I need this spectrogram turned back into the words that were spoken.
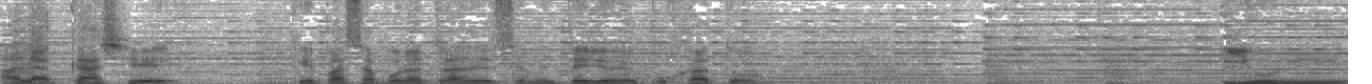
a la calle que pasa por atrás del cementerio de Pujato y un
